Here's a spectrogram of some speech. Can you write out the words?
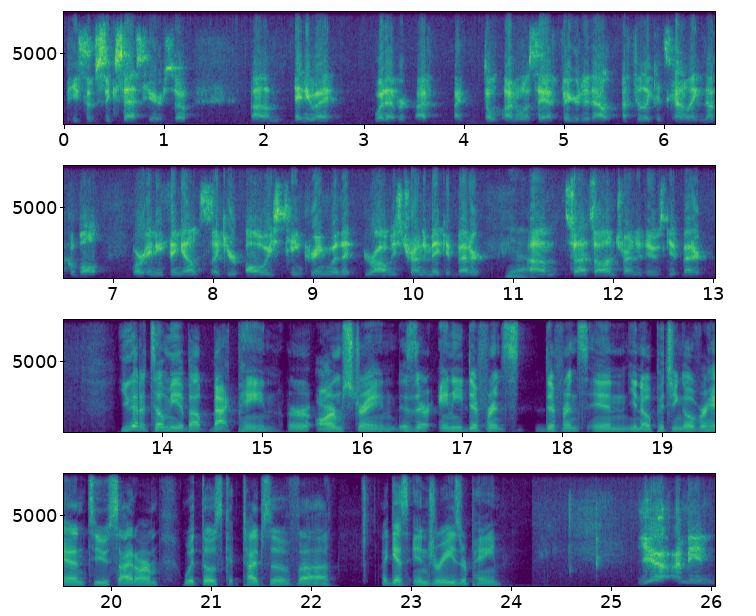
piece of success here. So um, anyway, whatever. I, I don't I don't want to say I figured it out. I feel like it's kind of like knuckleball or anything else. Like you're always tinkering with it. You're always trying to make it better. Yeah. Um, so that's all I'm trying to do is get better. You got to tell me about back pain or arm strain. Is there any difference difference in you know pitching overhand to sidearm with those types of uh, I guess injuries or pain? Yeah, I mean,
